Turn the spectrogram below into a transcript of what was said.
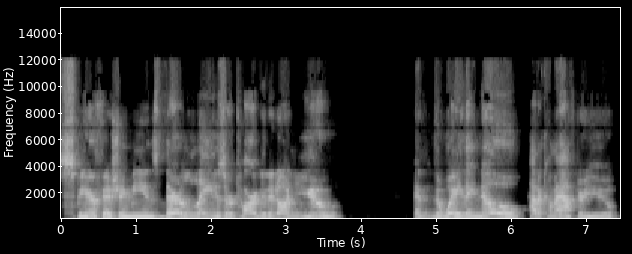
Spear phishing means they're laser targeted on you. And the way they know how to come after you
